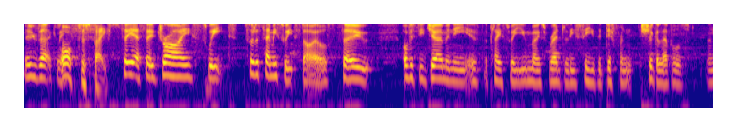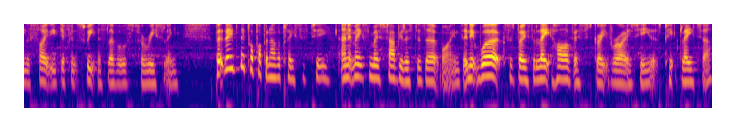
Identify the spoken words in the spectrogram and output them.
exactly. Off to space. So yeah, so dry, sweet, sort of semi-sweet styles. So obviously Germany is the place where you most readily see the different sugar levels and the slightly different sweetness levels for Riesling. But they, they pop up in other places too, and it makes the most fabulous dessert wines. And it works as both a late harvest grape variety that's picked later.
